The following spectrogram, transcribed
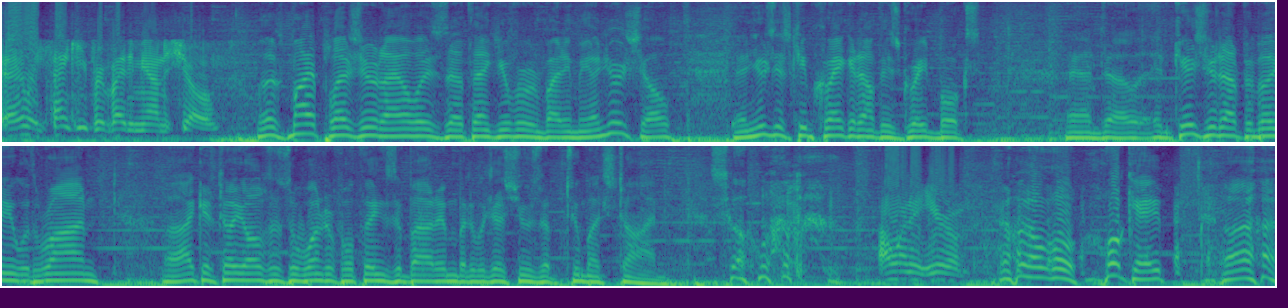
Anyway, thank you for inviting me on the show. Well, it's my pleasure, and I always uh, thank you for inviting me on your show. And you just keep cranking out these great books. And uh, in case you're not familiar with Ron, uh, I could tell you all sorts of wonderful things about him, but it would just use up too much time. So, I want to hear him. oh, oh, okay. Uh,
